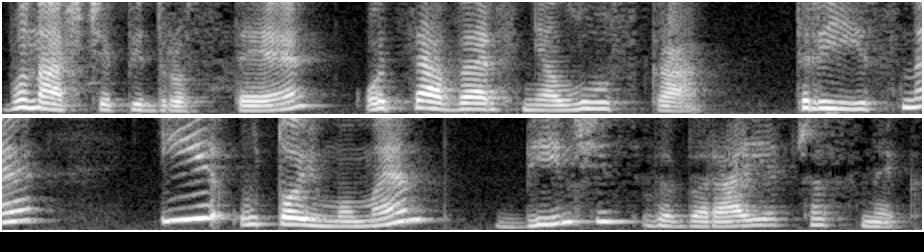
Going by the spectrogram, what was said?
вона ще підросте, оця верхня луска трісне, і у той момент більшість вибирає часник.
